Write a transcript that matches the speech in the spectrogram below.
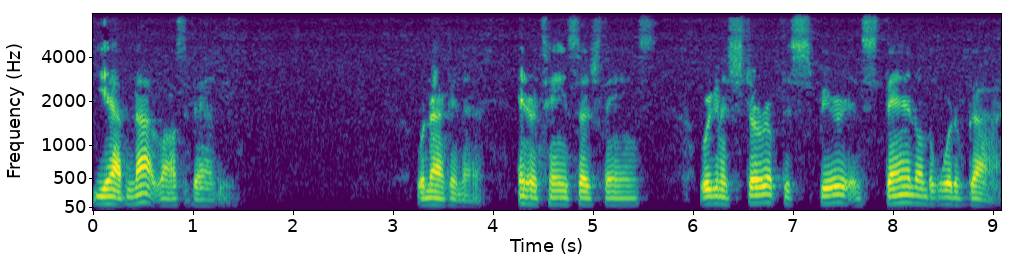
You have not lost value. We're not going to entertain such things. We're going to stir up the spirit and stand on the word of God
